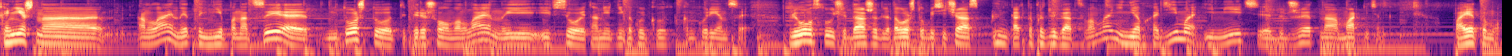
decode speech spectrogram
Конечно, онлайн это не панацея, это не то, что ты перешел в онлайн и, и все, и там нет никакой конкуренции. В любом случае, даже для того, чтобы сейчас как-то продвигаться в онлайне, необходимо иметь бюджет на маркетинг. Поэтому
